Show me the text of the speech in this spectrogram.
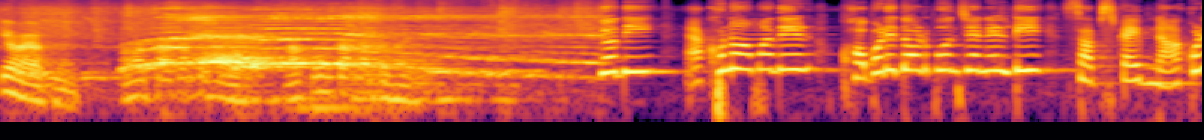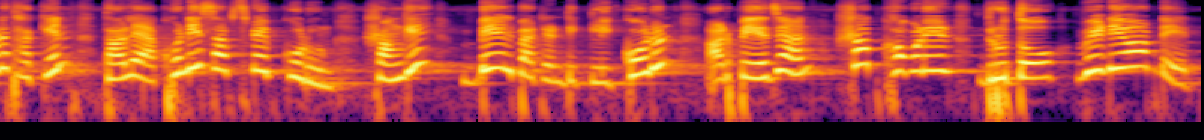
কে হয় আপনার? আমার কাকাতে ভাই আপন কাকাতে ভাই। যদি এখনও আমাদের খবরের দর্পণ চ্যানেলটি সাবস্ক্রাইব না করে থাকেন তাহলে এখনই সাবস্ক্রাইব করুন। সঙ্গে বেল বাটনটি ক্লিক করুন আর পেয়ে যান সব খবরের দ্রুত ভিডিও আপডেট।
